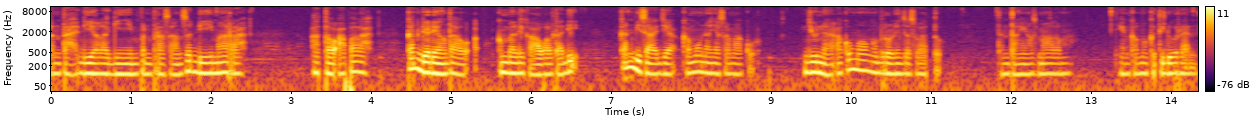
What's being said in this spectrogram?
Entah dia lagi nyimpen perasaan sedih marah atau apalah. Kan gak ada yang tahu. Kembali ke awal tadi kan bisa aja kamu nanya sama aku Juna aku mau ngobrolin sesuatu tentang yang semalam yang kamu ketiduran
